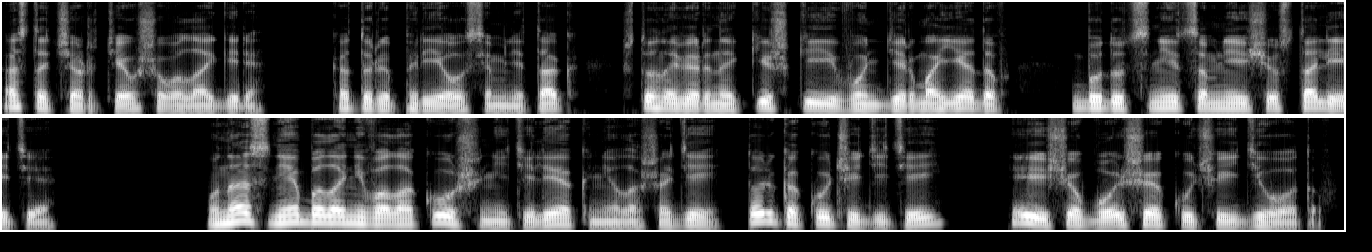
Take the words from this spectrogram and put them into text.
осточертевшего лагеря, который приелся мне так, что, наверное, кишки и вонь дерьмоедов будут сниться мне еще столетия. У нас не было ни волокуш, ни телег, ни лошадей, только куча детей и еще большая куча идиотов.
